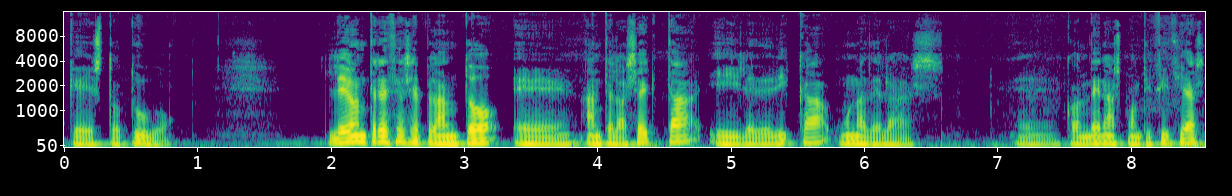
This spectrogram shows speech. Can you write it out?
que esto tuvo. León XIII se plantó eh, ante la secta y le dedica una de las eh, condenas pontificias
